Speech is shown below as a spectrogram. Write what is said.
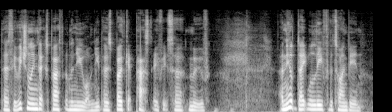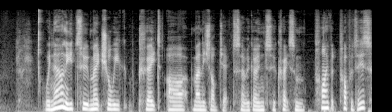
There's the original index path and the new one. Those both get passed if it's a move. And the update will leave for the time being. We now need to make sure we create our managed object. So we're going to create some private properties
